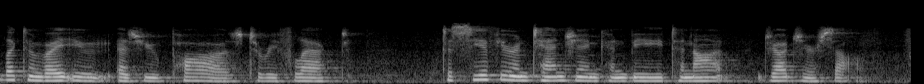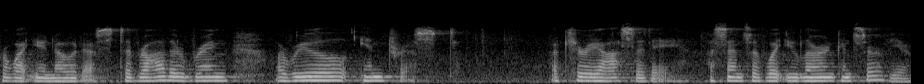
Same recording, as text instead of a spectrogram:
I'd like to invite you, as you pause, to reflect, to see if your intention can be to not judge yourself for what you notice, to rather bring a real interest, a curiosity, a sense of what you learn can serve you.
